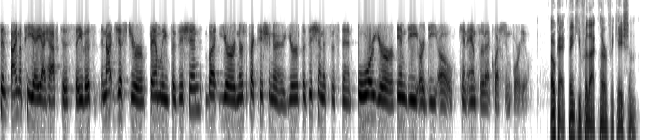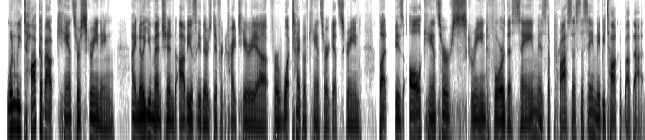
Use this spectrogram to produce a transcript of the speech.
since I'm a PA, I have to say this, and not just your family physician, but your nurse practitioner, your physician assistant, or your MD or DO can answer that question for you. Okay, thank you for that clarification. When we talk about cancer screening, I know you mentioned obviously there's different criteria for what type of cancer gets screened, but is all cancer screened for the same? Is the process the same? Maybe talk about that.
